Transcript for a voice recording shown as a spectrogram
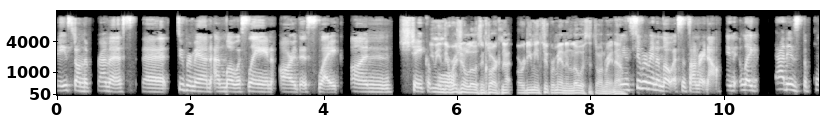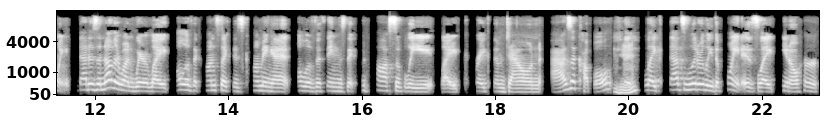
based on the premise that Superman and Lois Lane are this like unshakable. You mean the original Lois and Clark, not, or do you mean Superman and Lois that's on right now? I mean, Superman and Lois, it's on right now. It- like, that is the point. That is another one where, like, all of the conflict is coming at all of the things that could possibly, like, break them down as a couple. Mhm. That- like, that's literally the point is, like, you know, her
